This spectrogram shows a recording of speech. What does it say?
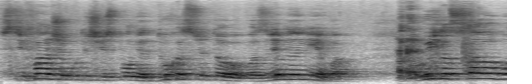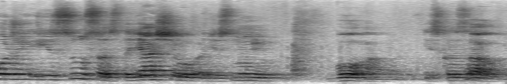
Стефан же, будучи исполнен Духа Святого, воззрел на небо, увидел славу Божию Иисуса, стоящего одесную Бога, и сказал,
